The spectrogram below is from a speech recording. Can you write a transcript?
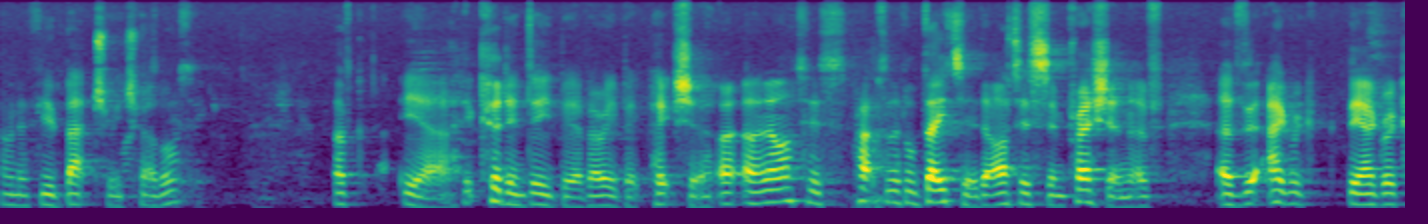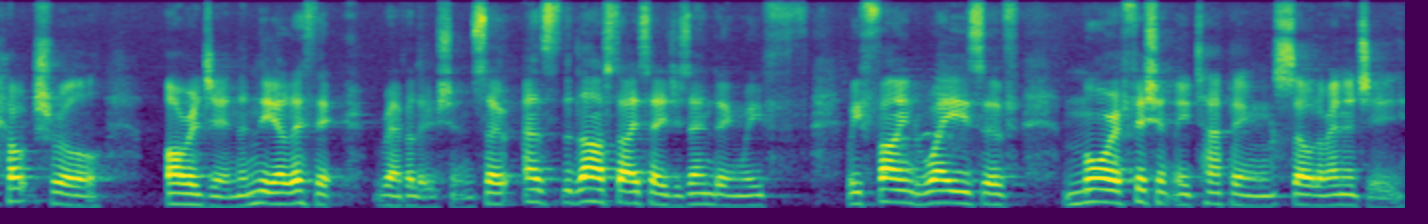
having a few battery troubles. Of, yeah, it could indeed be a very big picture. A, an artist, perhaps a little dated, artist's impression of, of the, agri the agricultural origin, the Neolithic revolution. So as the last ice age is ending, we've we find ways of more efficiently tapping solar energy,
